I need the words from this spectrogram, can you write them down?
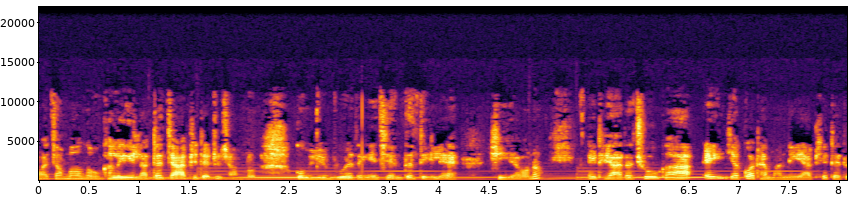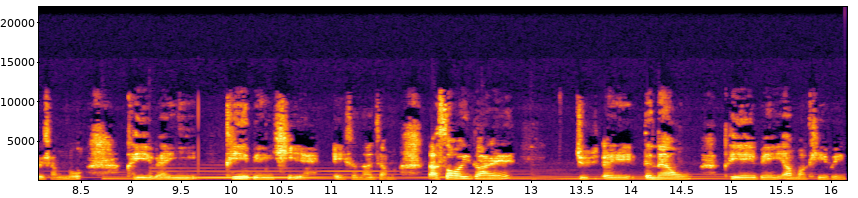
မှာအကြောင်းပေါင်းစုံကလေးလာတက်ကြဖြစ်တဲ့အတွက်ကြောင့်မလို့ကိုမြင်ဘူးရဲ့တငယ်ချင်းအသက်တွေလည်းရှိတယ်ပေါ့နော်အဲ့ထဲကတချို့ကအဲ့ရက်ွက်ထဲမှာနေရဖြစ်တဲ့အတွက်ကြောင့်မလို့ခရီးပန်းကြီးခရီးပန်းရှိတယ်အဲ့စဉ်းစားကြမှာဒါအစောကြီးသွားတယ်အဲတင်တန်းကိုခရီးပင်အမခရီးပင်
